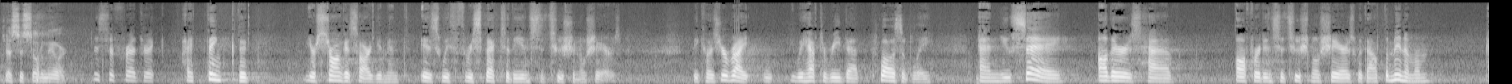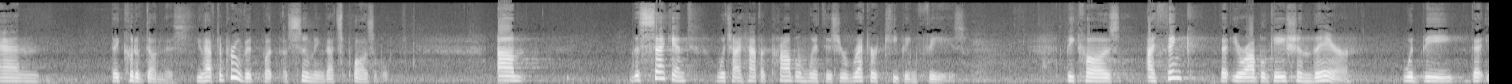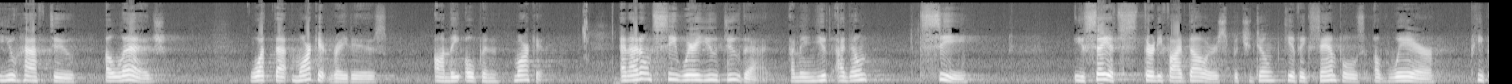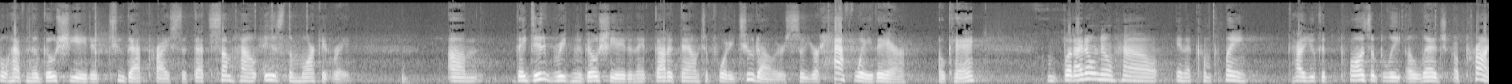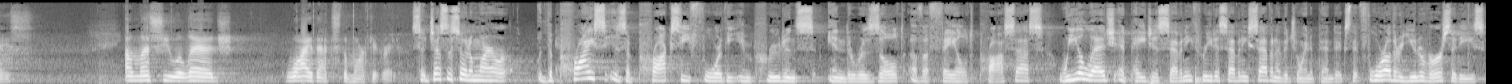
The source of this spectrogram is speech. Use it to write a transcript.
Justice Sotomayor. Mr. Frederick, I think that your strongest argument is with respect to the institutional shares. Because you're right, we have to read that plausibly. And you say others have offered institutional shares without the minimum, and they could have done this. You have to prove it, but assuming that's plausible. Um, the second, which I have a problem with, is your record keeping fees. Because I think that your obligation there would be that you have to allege what that market rate is on the open market. And I don't see where you do that. I mean, you, I don't see, you say it's $35, but you don't give examples of where people have negotiated to that price, that that somehow is the market rate. Um, they did renegotiate and they got it down to $42, so you're halfway there, okay? But I don't know how, in a complaint, how you could plausibly allege a price unless you allege why that's the market rate. So, Justice Sotomayor, the price is a proxy for the imprudence in the result of a failed process. We allege at pages 73 to 77 of the Joint Appendix that four other universities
